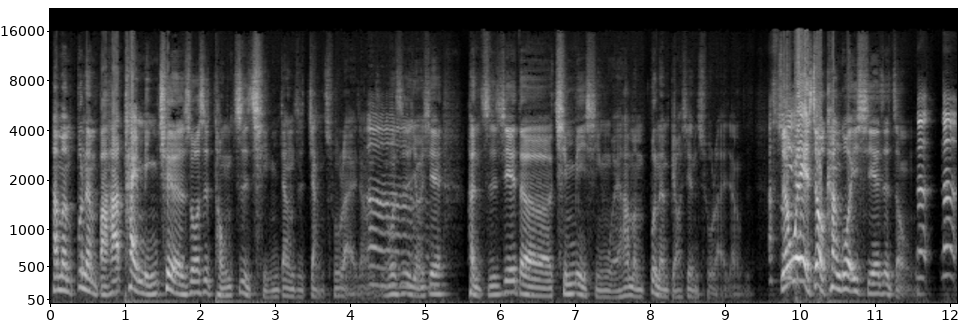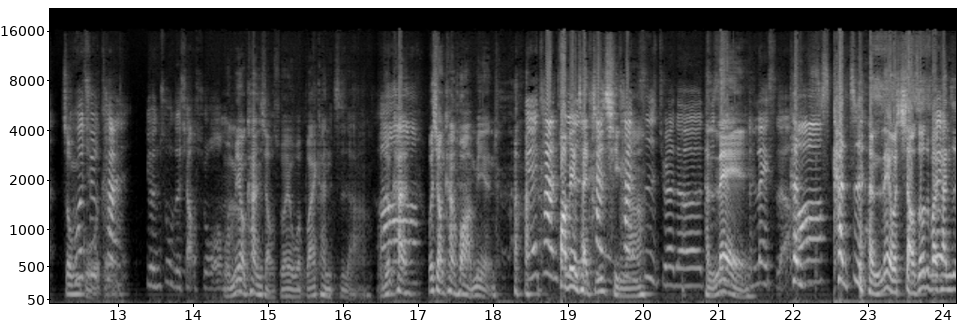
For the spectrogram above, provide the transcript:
他们不能把它太明确的说是同志情这样子讲出来，这样子，嗯、或是有一些很直接的亲密行为，他们不能表现出来这样子。啊、所以，所以我也是有看过一些这种。那那中国的。原著的小说，我没有看小说，我不爱看字啊，我就看，我喜欢看画面，因为看 画面才激情啊。看字觉得很累，很累死了。看看字很累，我小时候就不爱看字，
